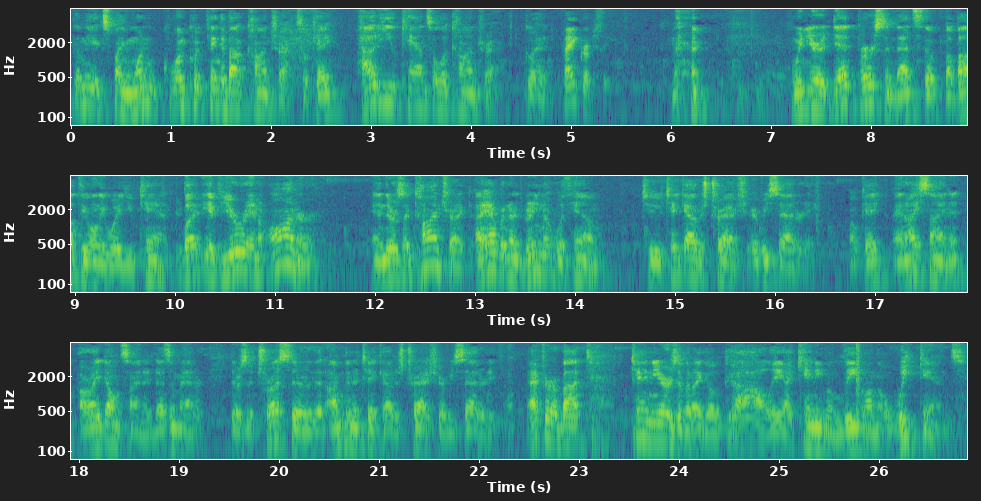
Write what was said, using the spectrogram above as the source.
let me explain one one quick thing about contracts, okay? How do you cancel a contract? Go ahead. Bankruptcy. when you're a dead person, that's the, about the only way you can. But if you're in honor and there's a contract, I have an agreement with him to take out his trash every Saturday, okay? And I sign it or I don't sign it, doesn't matter. There's a trust there that I'm going to take out his trash every Saturday for him. After about 10 years of it, I go, golly, I can't even leave on the weekends.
